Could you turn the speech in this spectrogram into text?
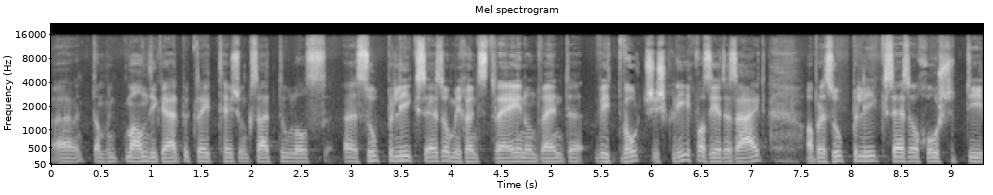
äh, mit Mandy Gerber geredet hast und gesagt, du los eine Super League-Saison, wir können es drehen und wenden, wie du willst, ist gleich, was jeder sagt, aber eine Super League-Saison kostet die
